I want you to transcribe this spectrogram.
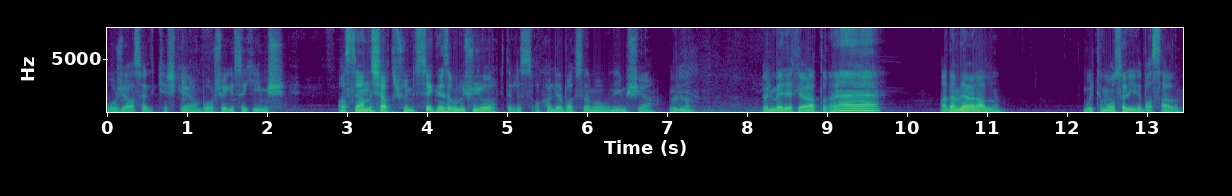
Borcu alsaydık keşke ya. Borca girsek iyiymiş. Aslında yanlış yaptık. Şunu bitirsek neyse bunu üçüncü olarak bitiririz. Akali'ye baksana ama bu neymiş ya. Öl lan. Ölme hedef level atladı. He. Adam level aldı lan. Ultim olsaydı iyiydi basardım.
